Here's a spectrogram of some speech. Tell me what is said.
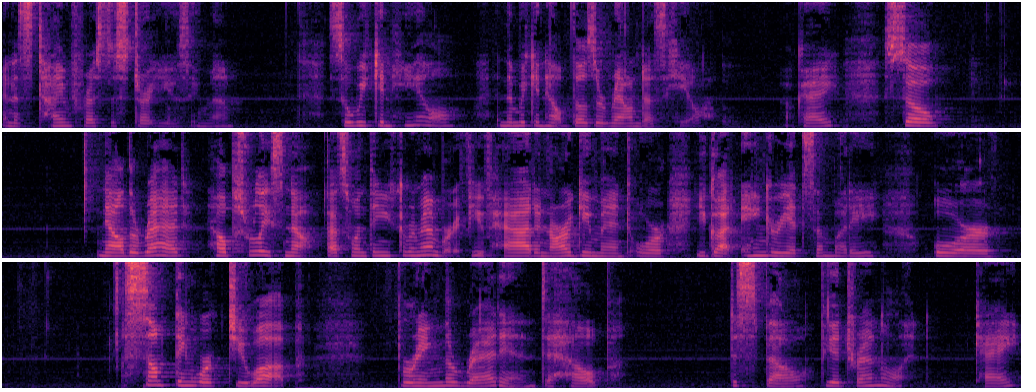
and it's time for us to start using them so we can heal and then we can help those around us heal okay so now, the red helps release. Now, that's one thing you can remember. If you've had an argument or you got angry at somebody or something worked you up, bring the red in to help dispel the adrenaline. Okay?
